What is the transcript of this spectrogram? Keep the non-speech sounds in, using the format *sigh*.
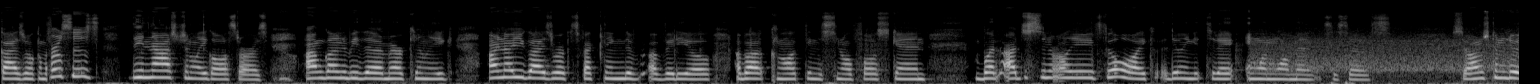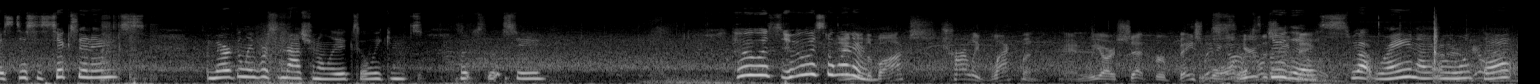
guys welcome versus the national league all stars i'm going to be the american league. I know you guys were expecting the, a video about collecting the snowfall skin but i just didn't really feel like doing it today in one more minute, it says. So i'm just going to do it. This is six innings. American league versus national league so we can let's let's see. Who is who is the winner? Into the box charlie blackmon and we are set for baseball here let's this do evening. this we got rain i don't really want that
